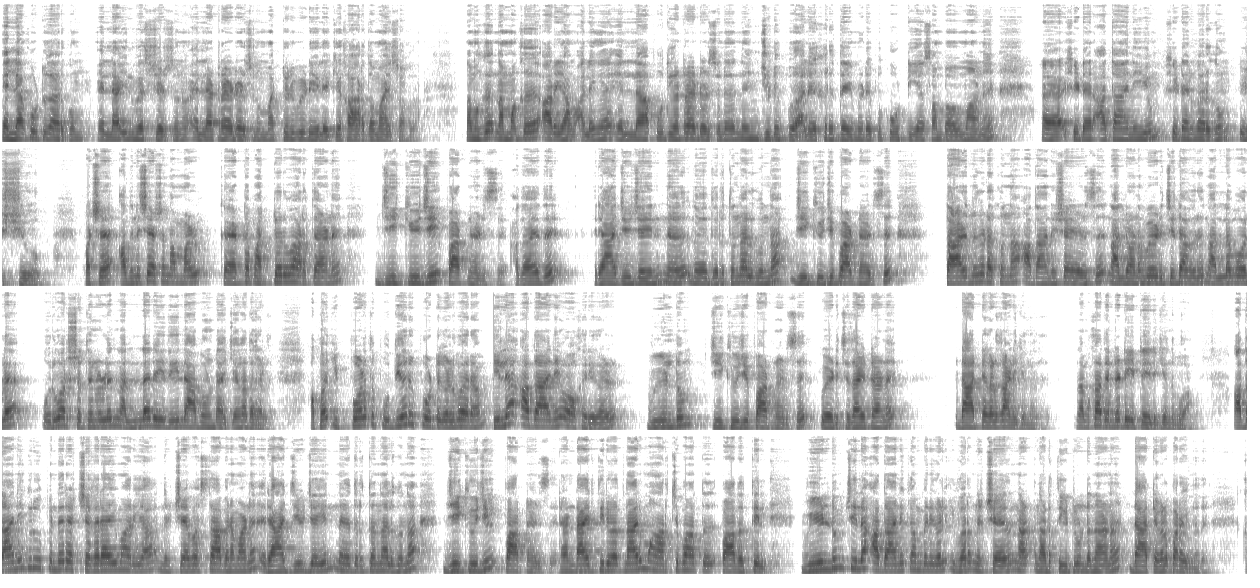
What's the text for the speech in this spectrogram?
എല്ലാ കൂട്ടുകാർക്കും എല്ലാ ഇൻവെസ്റ്റേഴ്സിനും എല്ലാ ട്രേഡേഴ്സിനും മറ്റൊരു വീഡിയോയിലേക്ക് ഹാർദമായ സ്വാഗതം. നമുക്ക് നമുക്ക് അറിയാം അല്ലെങ്കിൽ എല്ലാ പുതിയ ട്രേഡേഴ്സിന് നെഞ്ചിടിപ്പ് അല്ലെങ്കിൽ ഹൃദയമിടിപ്പ് കൂട്ടിയ സംഭവമാണ് ഹിഡൻ അദാനിയും ഹിഡൻ ഹിഡൻബർഗും ഇഷ്യൂവും പക്ഷേ അതിനുശേഷം നമ്മൾ കേട്ട മറ്റൊരു വാർത്തയാണ് ജി ക്യു ജി പാർട്ട്നേഴ്സ് അതായത് രാജീവ് ജെയിൻ നേതൃത്വം നൽകുന്ന ജി ക്യു ജി പാർട്ട്നേഴ്സ് താഴ്ന്നു കിടക്കുന്ന അദാനി ഷെയർസ് നല്ലോണം മേടിച്ചിട്ട് അവർ നല്ലപോലെ ഒരു വർഷത്തിനുള്ളിൽ നല്ല രീതിയിൽ ലാഭം ഉണ്ടാക്കിയ കഥകൾ. അപ്പോൾ ഇപ്പോഴത്തെ പുതിയ റിപ്പോർട്ടുകൾ വരാം ചില അദാനി ഓഹരികൾ വീണ്ടും ജി ക്യു ജി പാർട്ട്നേഴ്സ് മേടിച്ചതായിട്ടാണ് ഡാറ്റകൾ കാണിക്കുന്നത്. നമുക്ക് അതിന്റെ ഡീറ്റെയിലേക്ക് ഒന്ന് പോവാം. അദാനി ഗ്രൂപ്പിന്റെ രക്ഷകരായി മാറിയ നിക്ഷേപ സ്ഥാപനമാണ് രാജീവ് ജയിൻ നേതൃത്വം നൽകുന്ന ജി ക്യു ജി പാർട്ട്നേഴ്സ് രണ്ടായിരത്തി ഇരുപത്തിനാല് മാർച്ച് പാദത്തിൽ വീണ്ടും ചില അദാനി കമ്പനികൾ ഇവർ നിക്ഷേപം നടത്തിയിട്ടുണ്ടെന്നാണ് ഡാറ്റകൾ പറയുന്നത്.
